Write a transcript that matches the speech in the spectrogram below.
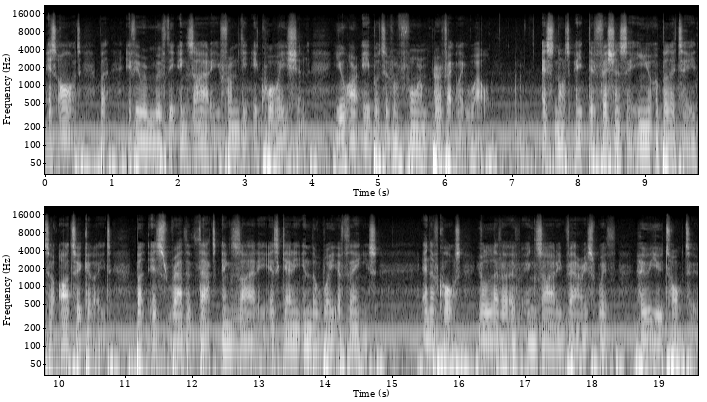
It's odd, but if you remove the anxiety from the equation, you are able to perform perfectly well. It's not a deficiency in your ability to articulate, but it's rather that anxiety is getting in the way of things. And of course, your level of anxiety varies with who you talk to.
